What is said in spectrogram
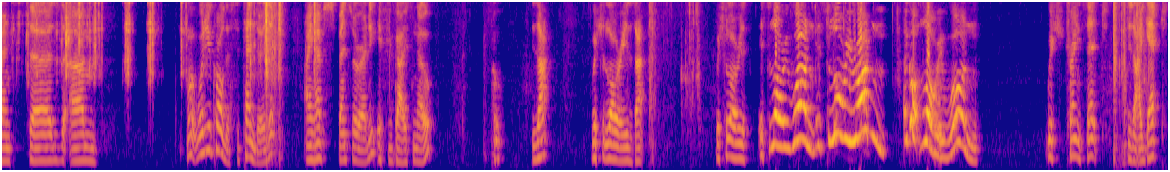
It's Spencer's, um, what, what do you call this? A tender, is it? I have Spencer already, if you guys know. Oh, is that? Which lorry is that? Which lorry? It's lorry one! It's lorry one! I got lorry one! Which train set did I get?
